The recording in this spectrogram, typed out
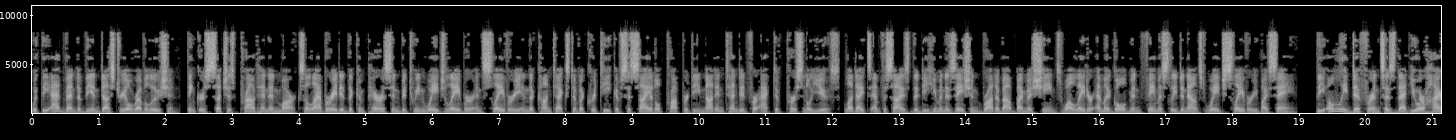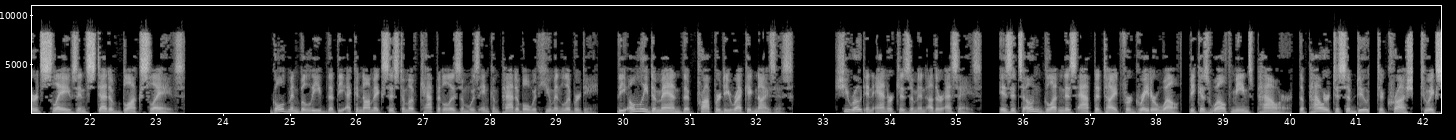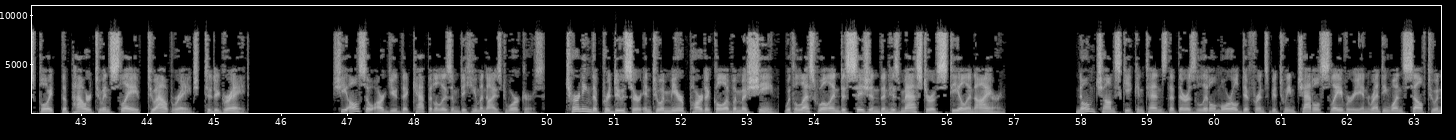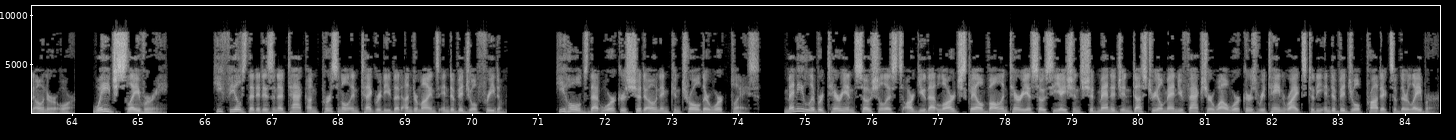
With the advent of the Industrial Revolution, thinkers such as Proudhon and Marx elaborated the comparison between wage labor and slavery in the context of a critique of societal property not intended for active personal use. Luddites emphasized the dehumanization brought about by machines, while later Emma Goldman famously denounced wage slavery by saying, The only difference is that you are hired slaves instead of block slaves. Goldman believed that the economic system of capitalism was incompatible with human liberty the only demand that property recognizes, she wrote in Anarchism and other essays, is its own gluttonous appetite for greater wealth, because wealth means power, the power to subdue, to crush, to exploit, the power to enslave, to outrage, to degrade." She also argued that capitalism dehumanized workers, "...turning the producer into a mere particle of a machine, with less will and decision than his master of steel and iron." Noam Chomsky contends that there is little moral difference between chattel slavery and renting oneself to an owner or wage slavery. He feels that it is an attack on personal integrity that undermines individual freedom. He holds that workers should own and control their workplace. Many libertarian socialists argue that large-scale voluntary associations should manage industrial manufacture while workers retain rights to the individual products of their labor.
